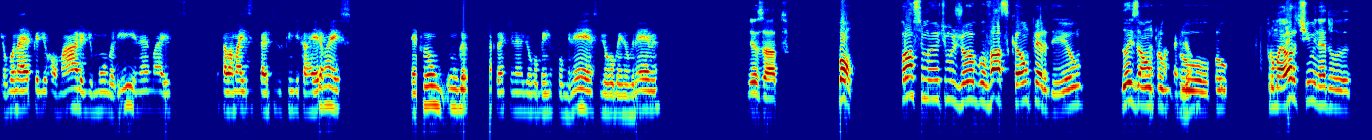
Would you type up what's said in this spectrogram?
jogou na época de Romário, de Mundo ali, né? Mas estava mais perto do fim de carreira, mas sempre foi um, um grande atacante, né? Jogou bem no Fluminense, jogou bem no Grêmio. Exato. Bom, próximo e último jogo, Vascão perdeu 2 a 1 um pro, pro, pro, pro maior time, né, do,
